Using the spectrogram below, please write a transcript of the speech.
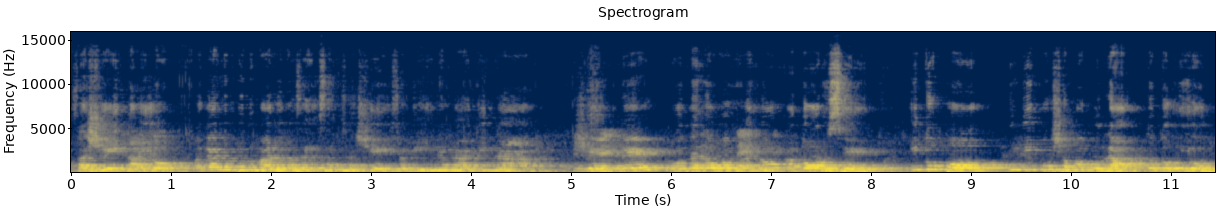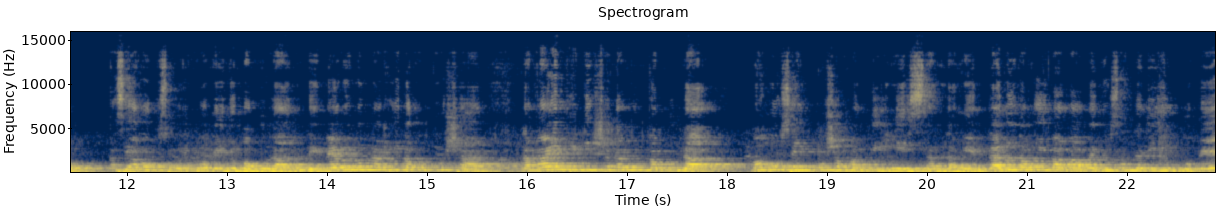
sachet tayo. Magkano po lumalabas ang isang sachet? Sabihin na natin na 7 o dalawang ano, 14. Ito po, hindi po siya mabula. Totoo yun. Kasi ako gusto ko rin po medyo mabula nun eh. Pero nung nakita ko po siya, na kahit hindi siya ganun kabula, mahusay po siyang maglinis ng damit. Lalo na kung ibababad yung sandali yung puti,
